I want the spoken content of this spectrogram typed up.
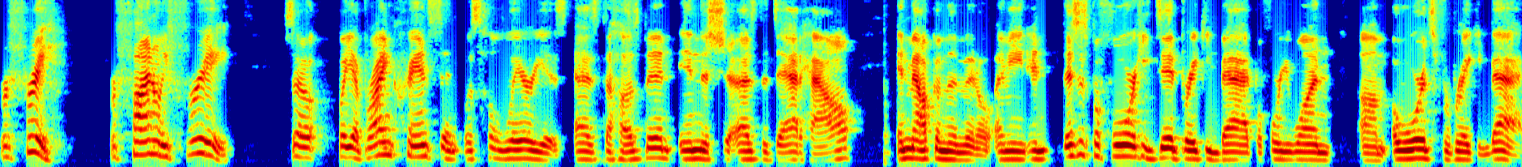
we're free, we're finally free." So, but yeah, Bryan Cranston was hilarious as the husband in the show, as the dad Hal and Malcolm in the Middle. I mean, and this is before he did Breaking Bad, before he won um, awards for Breaking Bad.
